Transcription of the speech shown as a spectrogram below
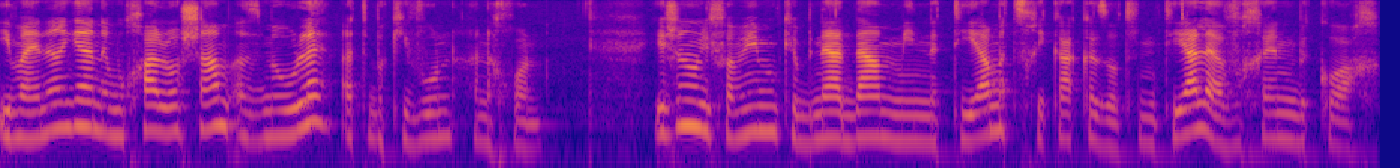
אם האנרגיה הנמוכה לא שם, אז מעולה, את בכיוון הנכון. יש לנו לפעמים כבני אדם מין נטייה מצחיקה כזאת, נטייה לאבחן בכוח,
